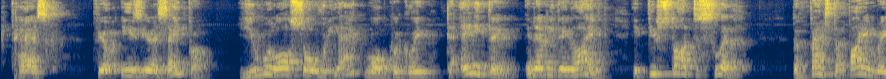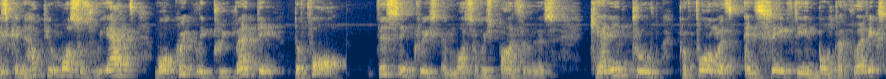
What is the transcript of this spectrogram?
the task feel easier and safer. You will also react more quickly to anything in everyday life. If you start to slip, the faster firing rates can help your muscles react more quickly, preventing the fall. This increase in muscle responsiveness can improve performance and safety in both athletics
